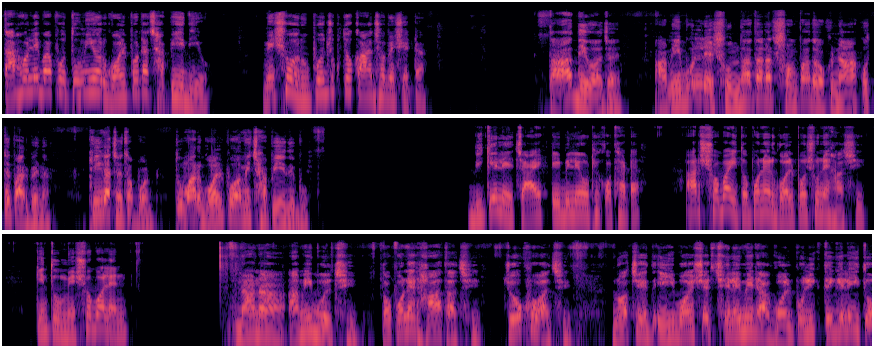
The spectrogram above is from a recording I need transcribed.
তাহলে বাপু তুমি ওর গল্পটা ছাপিয়ে দিও। মেশোর উপযুক্ত কাজ হবে সেটা। তা দেওয়া যায়। আমি বললে সন্ধ্যা তারার সম্পাদক না করতে পারবে না। ঠিক আছে তপন তোমার গল্প আমি ছাপিয়ে দেব। বিকেলে চায়ের টেবিলে ওঠে কথাটা আর সবাই তপনের গল্প শুনে হাসে। কিন্তু মেশো বলেন না না আমি বলছি তপনের হাত আছে চোখও আছে। নচেত এই বয়সের ছেলেমেয়েরা গল্প লিখতে গেলেই তো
